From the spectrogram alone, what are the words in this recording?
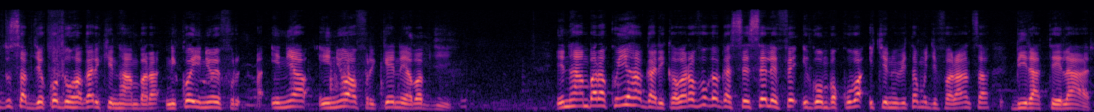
yadusabye ko duhagarika intambara niko iniyo afurikene yababwiye. Intambara kuyihagarika baravugaga seserefe igomba kuba ikintu bita mu gifaransa bilaterale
